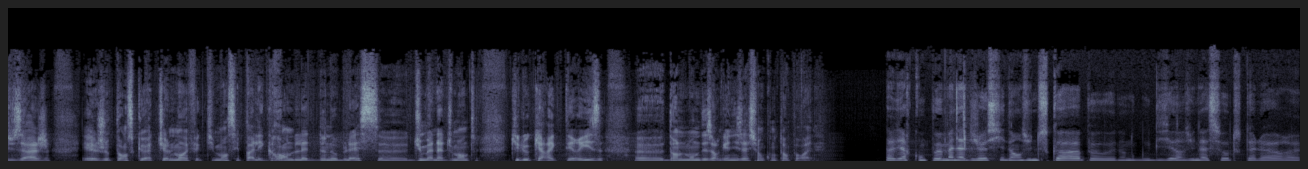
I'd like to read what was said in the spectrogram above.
usage. Et je pense qu'actuellement, effectivement, c'est pas les grandes lettres de noblesse du management qui le caractérisent dans le monde des organisations contemporaines. C'est-à-dire qu'on peut manager aussi dans une scope, euh, dans, vous disiez dans une asso tout à l'heure, euh,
